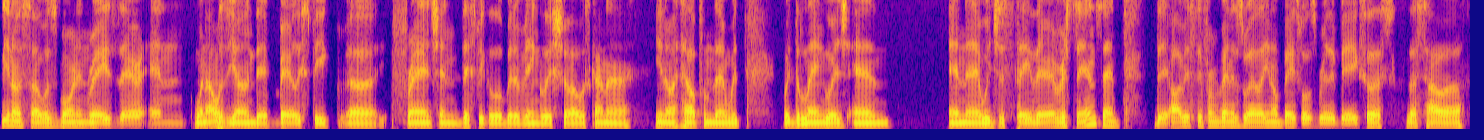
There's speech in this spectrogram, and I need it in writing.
you know, so I was born and raised there. And when I was young, they barely speak uh, French, and they speak a little bit of English. So I was kind of, you know, helping them with with the language, and and uh, we just stayed there ever since. And they obviously from Venezuela, you know, baseball is really big, so that's that's how.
